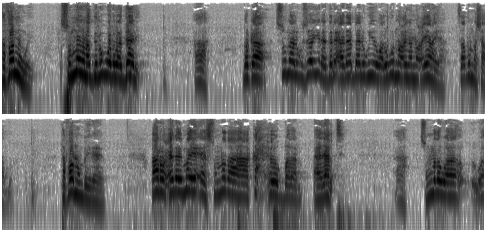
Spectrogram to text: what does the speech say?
tafanun wey. Sunahun haddii lagu wado waa daali. A marka suna lagu soo yiri haddana aadaab baa lagu yiri waa lagu nooc noocyanaya saad u nashaado. Tafanun bay leeyihiin qaarna waxay leeyiin maya ee sunada ahaa ka xoog badan aadaabta. A sunada waa wa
